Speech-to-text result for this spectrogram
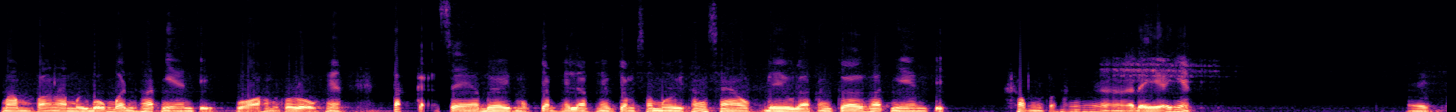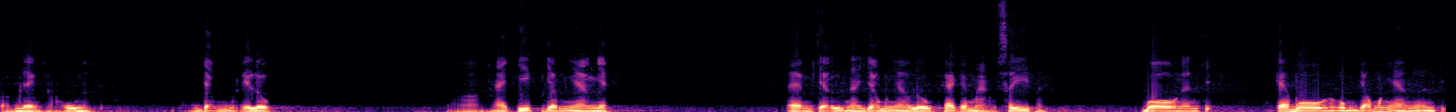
mâm vẫn là 14 bên hết nha anh chị. Bỏ không có ruột ha tất cả xe B 125 hay 160 tháng sau đều là thắng cơ hết nha anh chị. Không có thắng à, đĩa nha. Đây cầm đèn hậu nè. Giống vậy luôn. Đó, hai chiếc giống nhau nha. Tem chữ này giống nhau luôn khác cái màu xi thôi. Bô nè anh chị. Cái bô nó cũng giống nhau nữa anh chị.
